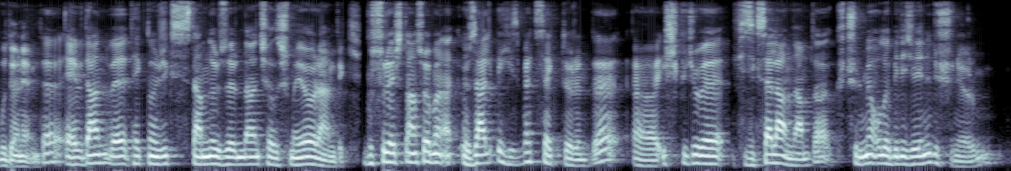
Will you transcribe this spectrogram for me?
bu dönemde. Evden ve teknolojik sistemler üzerinden çalışmayı öğrendik. Bu süreçten sonra ben özellikle hizmet sektöründe e, iş gücü ve fiziksel anlamda küçülme olabileceğini düşünüyorum.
